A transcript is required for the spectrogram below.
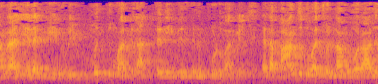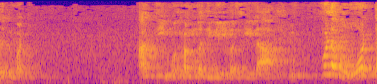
ஆனால் எனக்கு என்னுடைய உம்மத்துமார்கள் அத்தனை பேர்களும் போடுவார்கள். ஏன்னா பாங்குதுவா சொல்லாம ஒரு ஆள் இருக்க மாட்டான். ஆத்தி முகம்மதினி வசீலா. இவ்வளவு ஓட்ட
